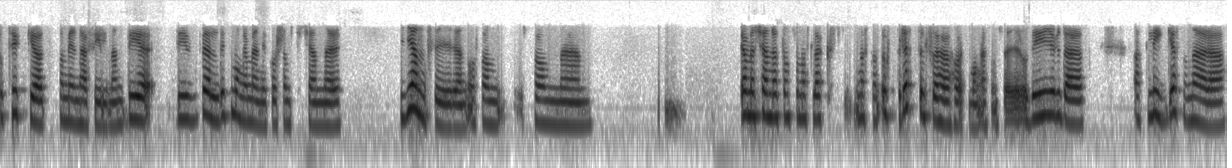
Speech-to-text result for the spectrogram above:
så tycker jag, som i den här filmen, det, det är väldigt många människor som känner igen sig i den och som, som eh, ja, men känner att de får någon slags nästan upprättelse har jag hört många som säger. Och det är ju det där att, att ligga så nära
